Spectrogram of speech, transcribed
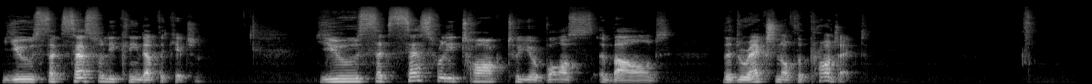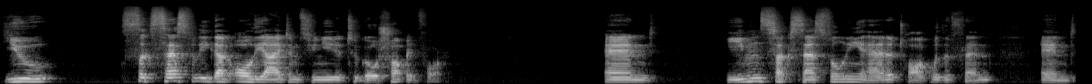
You successfully cleaned up the kitchen. You successfully talked to your boss about the direction of the project. You successfully got all the items you needed to go shopping for. And even successfully had a talk with a friend and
